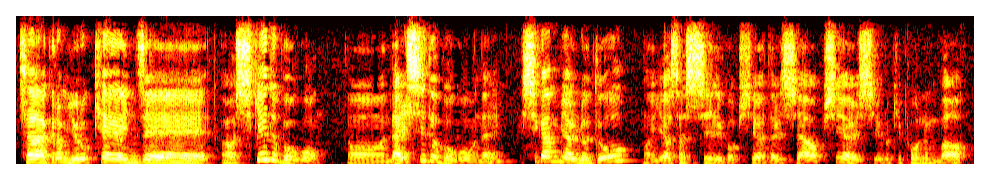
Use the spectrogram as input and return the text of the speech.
자, 그럼 이렇게 이제 어, 시계도 보고 어, 날씨도 보고 오늘 시간별로도 어, 6시, 7시, 8시, 9시, 10시 이렇게 보는 법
